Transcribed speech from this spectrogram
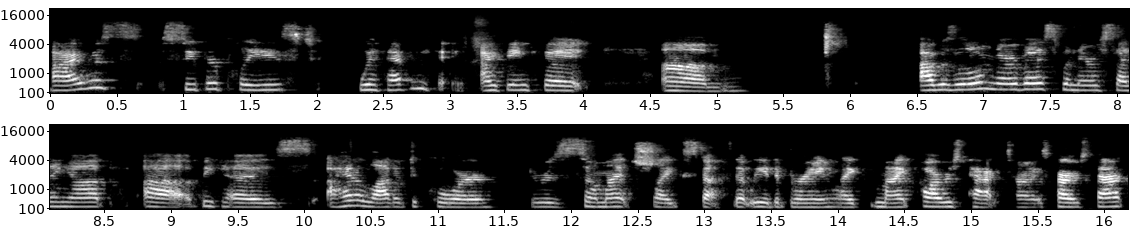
I was super pleased with everything. I think that um, I was a little nervous when they were setting up uh, because I had a lot of decor. There was so much like stuff that we had to bring. Like my car was packed, Tommy's car was packed,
